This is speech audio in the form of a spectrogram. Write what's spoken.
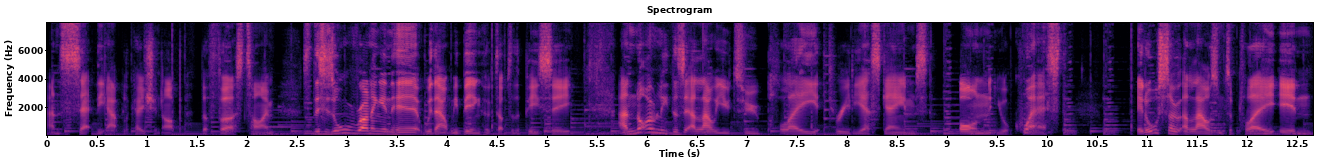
and set the application up the first time. So this is all running in here without me being hooked up to the PC, and not only does it allow you to play 3DS games on your Quest, it also allows them to play in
